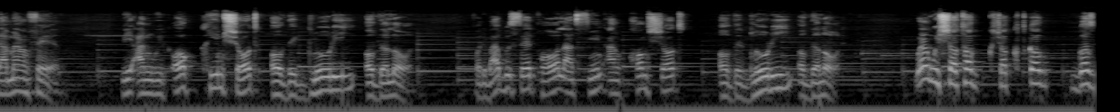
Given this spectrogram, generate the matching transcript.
The man fell. We, and we all came short of the glory of the Lord. For the Bible said, For all have sinned and come short of the glory of the Lord. When we shortcome, shortcome, God's,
